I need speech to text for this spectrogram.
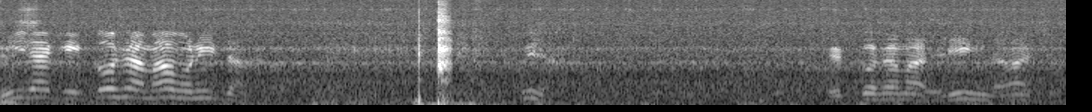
Mira qué cosa más bonita. Mira. Qué cosa más linda, macho.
